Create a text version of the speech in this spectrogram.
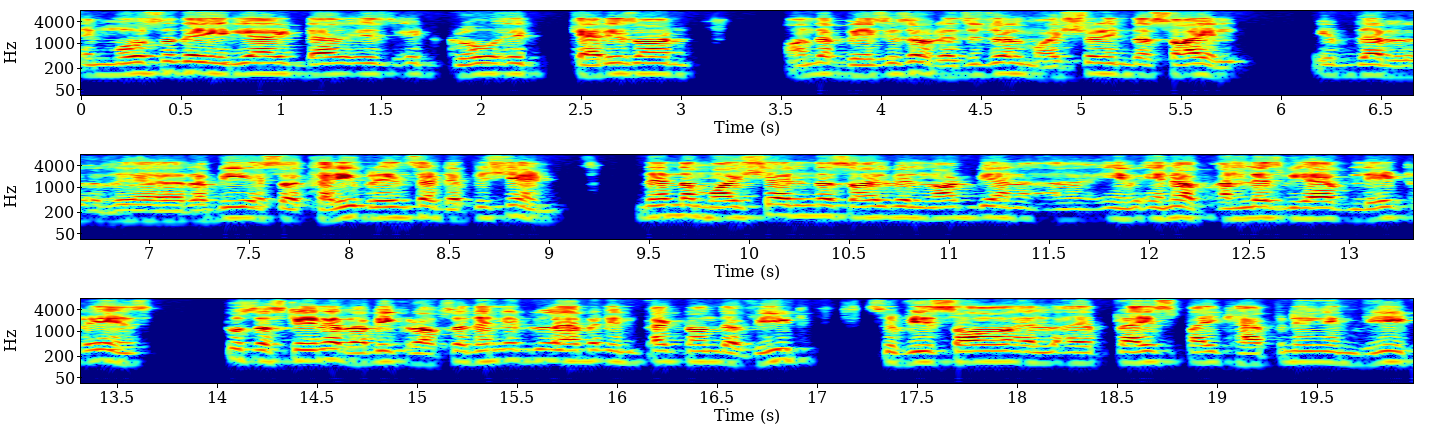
In most of the area, it does is it grow it carries on on the basis of residual moisture in the soil. If the uh, rabi so kharif rains are deficient, then the moisture in the soil will not be uh, enough unless we have late rains to sustain a rabi crop. So then it will have an impact on the wheat. So we saw a, a price spike happening in wheat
